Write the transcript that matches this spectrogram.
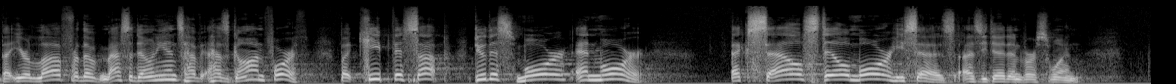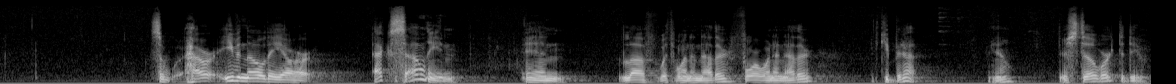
that your love for the Macedonians have, has gone forth. But keep this up. Do this more and more. Excel still more, he says, as he did in verse 1. So, how, even though they are excelling in love with one another, for one another, keep it up. You know, there's still work to do.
